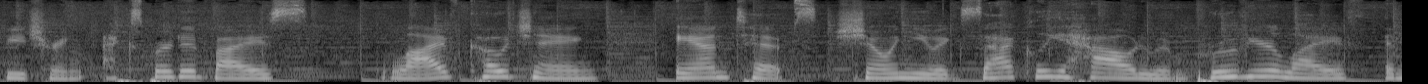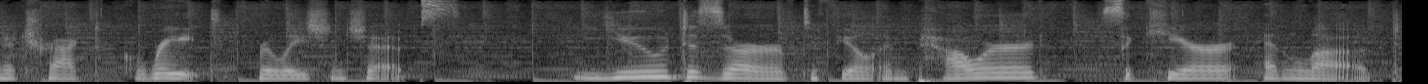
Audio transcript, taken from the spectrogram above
featuring expert advice, live coaching, and tips showing you exactly how to improve your life and attract great relationships. You deserve to feel empowered, secure, and loved.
